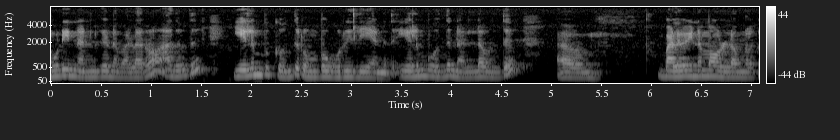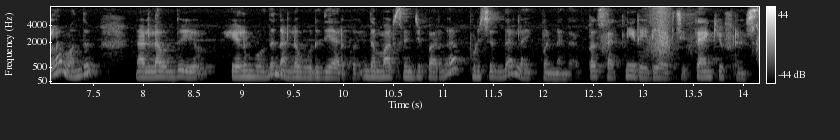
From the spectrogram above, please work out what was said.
முடி நன்கு வளரும். அது வந்து எலும்புக்கு வந்து ரொம்ப உறுதியானது. எலும்பு வந்து நல்லா வந்து பலவீனமாக உள்ளவங்களுக்கெல்லாம் வந்து நல்லா வந்து எ- எலும்பு வந்து நல்ல உறுதியாக இருக்கும். இந்த மாதிரி செஞ்சு பாருங்கள் பிடிச்சிருந்தா லைக் பண்ணுங்கள் இப்போ சட்னி ரெடி ஆகிடுச்சு தேங்க்யூ ஃப்ரெண்ட்ஸ்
